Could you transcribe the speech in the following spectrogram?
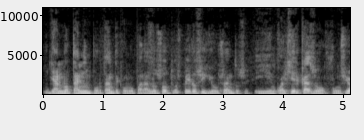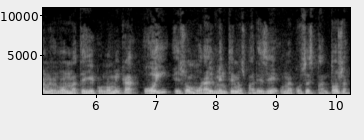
Ya no tan importante como para los otros, pero siguió usándose. Y en cualquier caso, funcione o no en materia económica, hoy eso moralmente nos parece una cosa espantosa.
